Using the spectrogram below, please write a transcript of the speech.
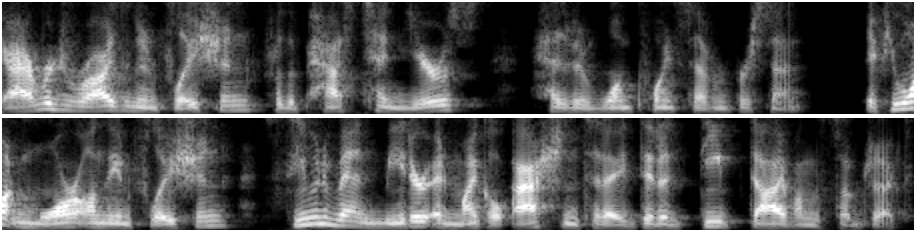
average rise in inflation for the past 10 years has been 1.7%. If you want more on the inflation, Stephen Van Metre and Michael Ashton today did a deep dive on the subject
